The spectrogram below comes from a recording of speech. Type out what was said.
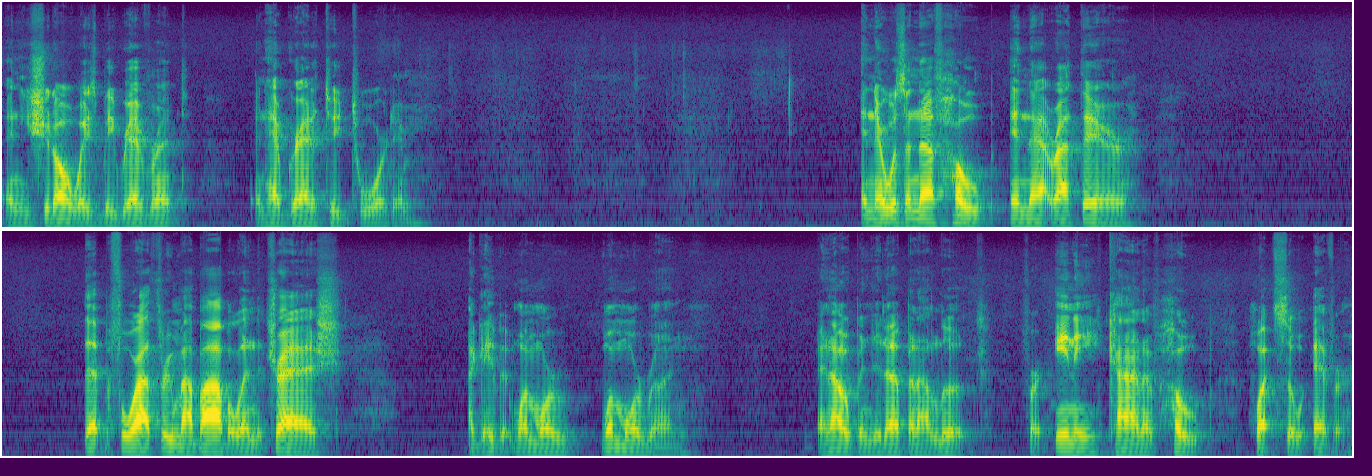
And you should always be reverent and have gratitude toward Him. And there was enough hope in that right there that before I threw my Bible in the trash, I gave it one more one more run. And I opened it up and I looked for any kind of hope whatsoever.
